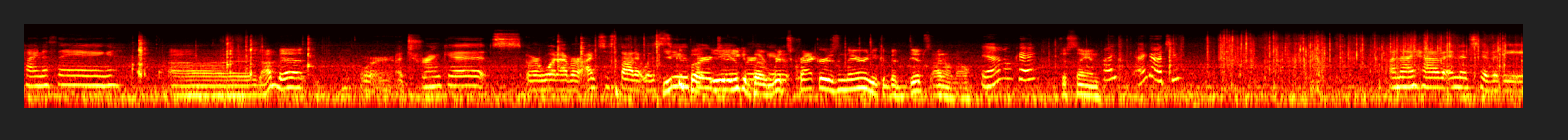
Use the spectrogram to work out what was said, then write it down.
kind of thing, Uh, I bet. Or a trinket, or whatever. I just thought it was You super could put you, you could put cute. Ritz crackers in there, and you could put dips. I don't know. Yeah, okay. Just saying. I I got you. And I have a nativity.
